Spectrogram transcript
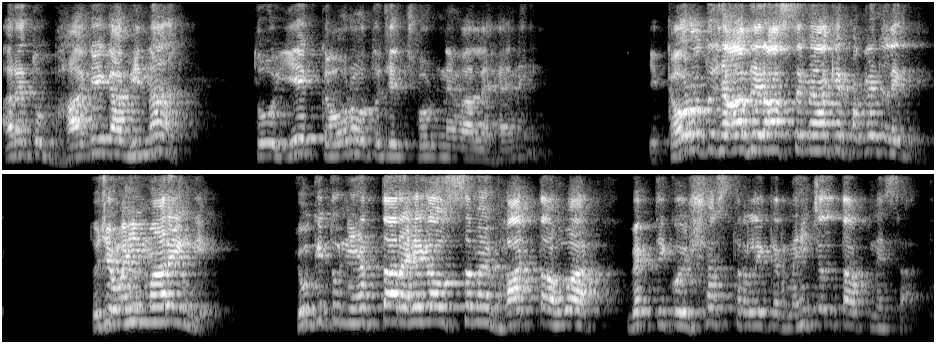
अरे तू भागेगा भी ना तो ये कौरव तुझे छोड़ने वाले है नहीं। ये कौरव तुझे आधे रास्ते में आके पकड़ लेंगे। तुझे वहीं मारेंगे। क्योंकि तू निहत्ता रहेगा, उस समय भागता हुआ व्यक्ति कोई शस्त्र लेकर नहीं चलता अपने साथ।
